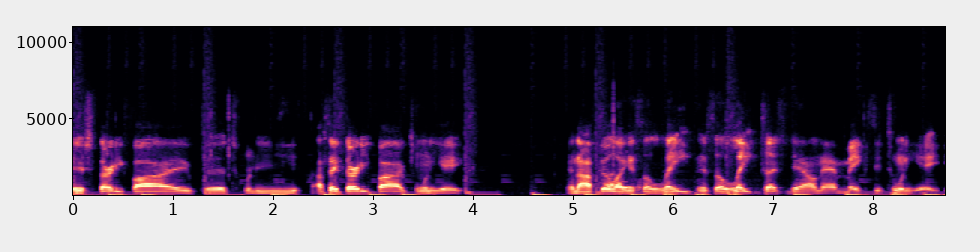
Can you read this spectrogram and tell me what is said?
is thirty-five to twenty. I say 35-28. and I feel like it's a late, it's a late touchdown that makes it twenty-eight.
